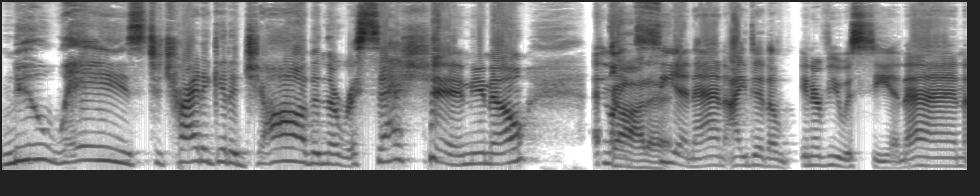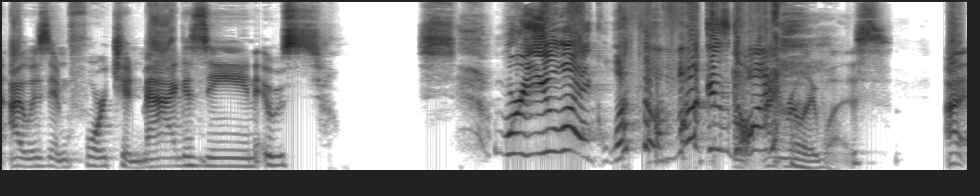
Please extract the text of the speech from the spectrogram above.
new ways to try to get a job in the recession, you know? And Got like it. CNN, I did an interview with CNN. I was in Fortune magazine. It was so, so Were you like, what the fuck is oh, going on? I really was. I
